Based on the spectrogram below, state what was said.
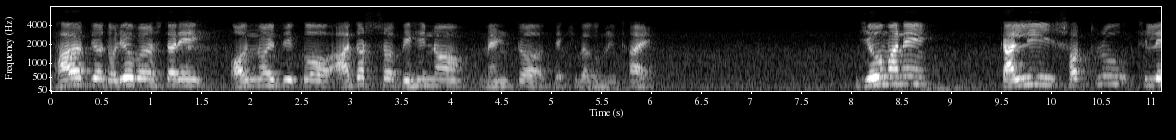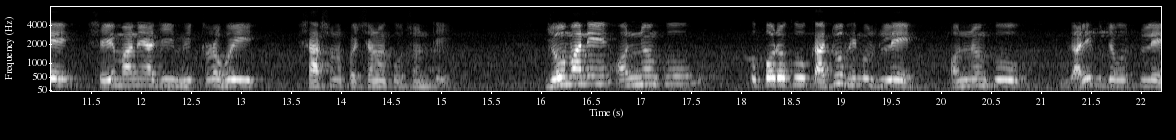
ଭାରତୀୟ ଦଳୀୟ ବ୍ୟବସ୍ଥାରେ ଅନୈତିକ ଆଦର୍ଶବିହୀନ ମେଣ୍ଟ ଦେଖିବାକୁ ମିଳିଥାଏ। ଯେଉଁମାନେ କାଲି ଶତ୍ରୁ ଥିଲେ ସେମାନେ ଆଜି ମିତ୍ର ହୋଇ ଶାସନ ପରିଚାଳନା କରୁଛନ୍ତି। ଯେଉଁମାନେ ଅନ୍ୟଙ୍କୁ ଉପରକୁ କାଦୁ ଭେଙ୍ଗୁଥିଲେ ଅନ୍ୟଙ୍କୁ ଗାଳି ଗୁଜବ କରୁଥିଲେ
